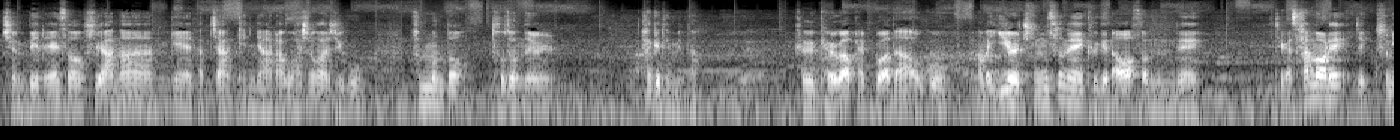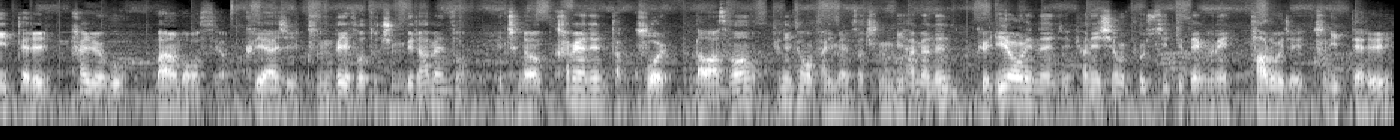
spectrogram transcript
준비를 해서 후회 안 하는 게 낫지 않겠냐라고 하셔가지고 한 번 더 도전을 하게 됩니다. 그 결과 발표가 나오고 아마 2월 중순에 그게 나왔었는데 제가 3월에 이제 군 입대를 하려고 마음을 먹었어요. 그래야지 군대에서 또 준비를 하면서 전역 하면은 딱 9월 나와서 편입하고 다니면서 준비하면은 그 1월에는 이제 편입 시험을 볼 수 있기 때문에 바로 이제 군 입대를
